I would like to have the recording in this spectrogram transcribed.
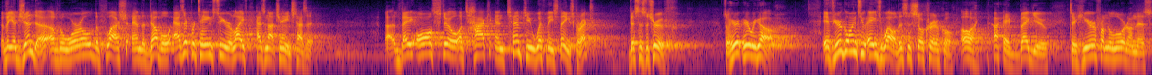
the agenda of the world, the flesh, and the devil as it pertains to your life has not changed, has it? Uh, they all still attack and tempt you with these things, correct? This is the truth. So here, here we go. If you're going to age well, this is so critical. Oh, I, I beg you to hear from the Lord on this.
